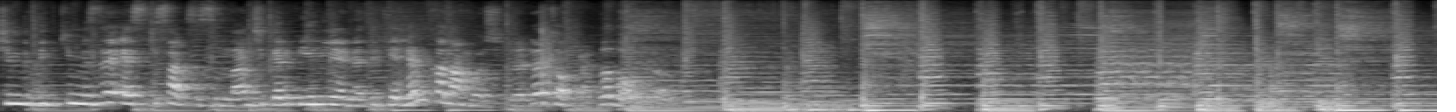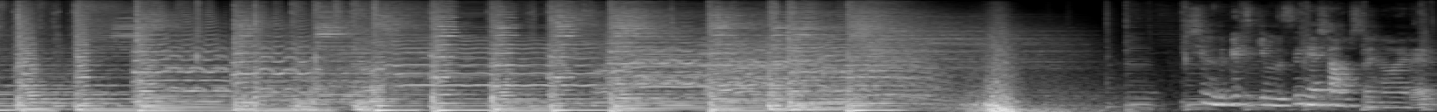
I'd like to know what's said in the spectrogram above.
Şimdi bitkimizi eski saksısından çıkarıp yeni yerine dikelim. Kalan boşlukları da toprakla dolduralım. Suyunu verelim.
